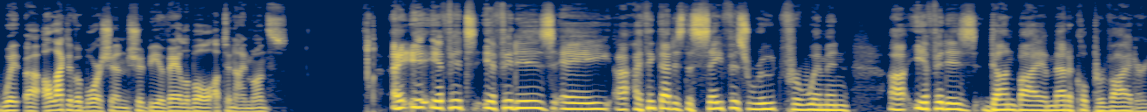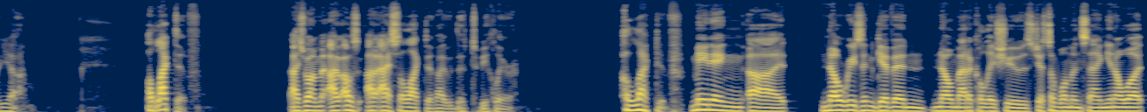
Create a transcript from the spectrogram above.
with uh, elective abortion should be available up to nine months? If it's if it is a, I I think that is the safest route for women. Uh, if it is done by a medical provider, yeah. Elective. I just. I, I was. I asked elective. I, to be clear, Elective. meaning uh, no reason given, no medical issues, just a woman saying, you know what,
